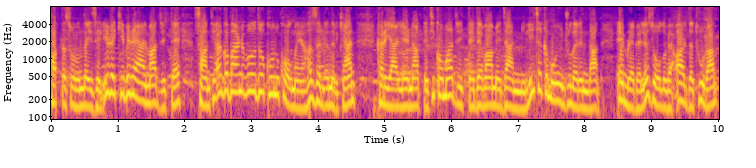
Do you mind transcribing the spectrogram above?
hafta sonunda ezeli rakibi Real Madrid'de Santiago Bernabeu'da konuk olmaya hazırlanırken kariyerlerine Atletico Madrid'de devam eden milli takım oyuncularından Emre Belezoğlu ve Arda Turan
